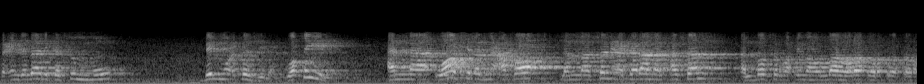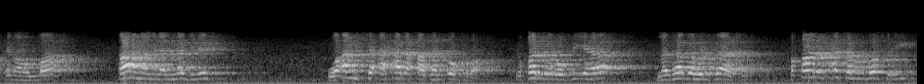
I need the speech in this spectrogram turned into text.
فعند ذلك سموا بالمعتزلة. وقيل أن واصل بن عطاء لما سمع كلام الحسن البصري رحمه الله رحمه الله قام من المجلس وأنشأ حلقة أخرى يقرر فيها مذهبه الفاسد. فقال الحسن البصري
